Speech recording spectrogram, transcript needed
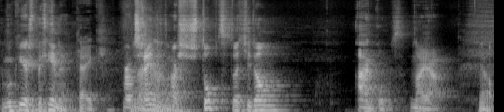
moet ik eerst beginnen. Kijk. Maar het schijnt daar dat als je stopt, dat je dan aankomt. Nou ja, Ja.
